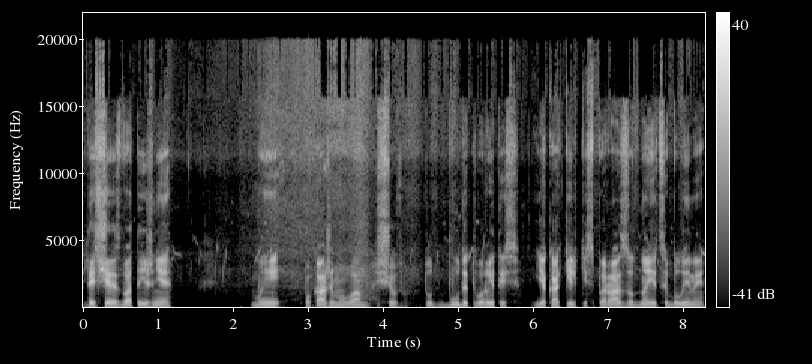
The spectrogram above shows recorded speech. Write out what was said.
десь через два тижні ми покажемо вам, що тут буде творитись, яка кількість пера з одної цибулини.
